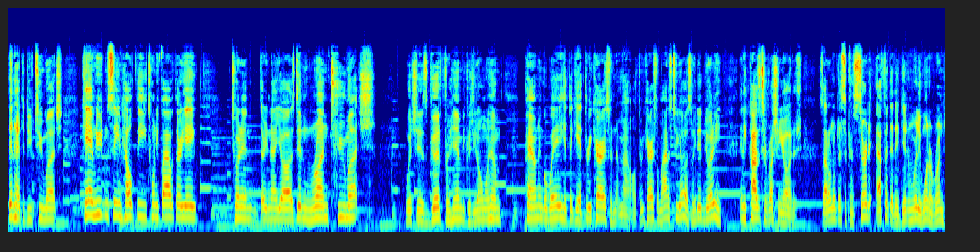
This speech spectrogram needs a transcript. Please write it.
didn't have to do too much. Cam newton seemed healthy 25 or 38 239 yards. Didn't run too much which is good for him because you don't want him pounding away. I think he had three carries for no, three carries for minus two yards so he didn't do any any positive rushing yardage so I don't know if that's a concerted effort that they didn't really want to run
